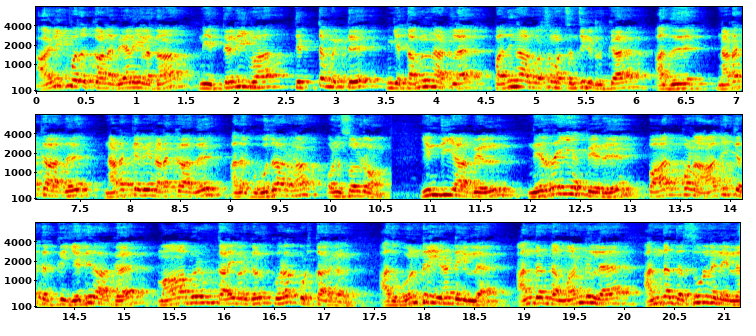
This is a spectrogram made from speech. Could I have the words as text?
அழிப்பதற்கான வேலையில தான் நீ தெளிவா திட்டமிட்டு இங்க தமிழ்நாட்டுல பதினாலு வருஷமா செஞ்சுக்கிட்டு இருக்க. அது நடக்காது நடக்கவே நடக்காது. அதற்கு உதாரணம் ஒன்று சொல்றோம். இந்தியாவில் நிறைய பேரு பார்ப்பன ஆதிக்கத்திற்கு எதிராக மாபெரும் தலைவர்கள் குரல் கொடுத்தார்கள். அது ஒன்று இரண்டு இல்ல. அந்தந்த மண்ணுல அந்தந்த சூழ்நிலையில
